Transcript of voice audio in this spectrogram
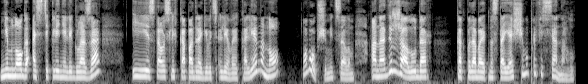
немного остекленели глаза и стало слегка подрагивать левое колено, но, в общем и целом, она держала удар, как подобает настоящему профессионалу.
